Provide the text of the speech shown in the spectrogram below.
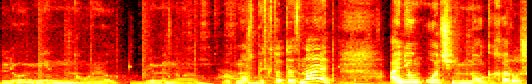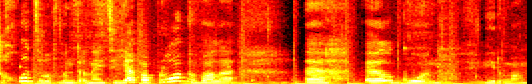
люминойл. Вот, может быть, кто-то знает. О нем очень много хороших отзывов в интернете. Я попробовала. Элгон фирма.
